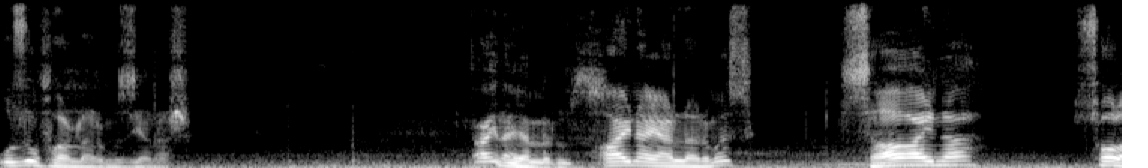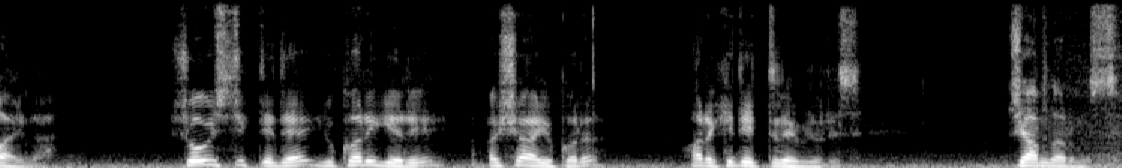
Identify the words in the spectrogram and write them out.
uzun farlarımız yanar. Aynı ayarlarımız. Ayna ayarlarımız sağ ayna, sol ayna. Joystick'te de yukarı geri, aşağı yukarı hareket ettirebiliriz. Camlarımız.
